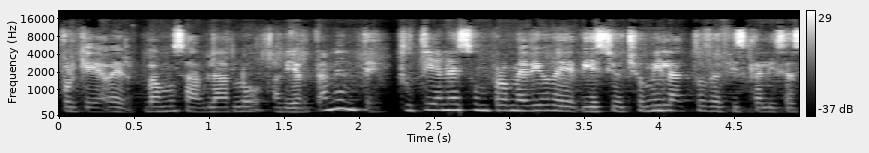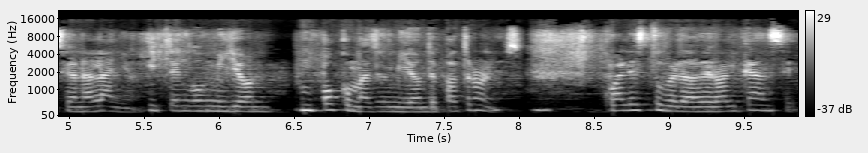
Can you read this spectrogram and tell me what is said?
porque, a ver, vamos a hablarlo abiertamente. Tú tienes un promedio de 18 mil actos de fiscalización al año y tengo un millón, un poco más de un millón de patrones. ¿Cuál es tu verdadero alcance?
